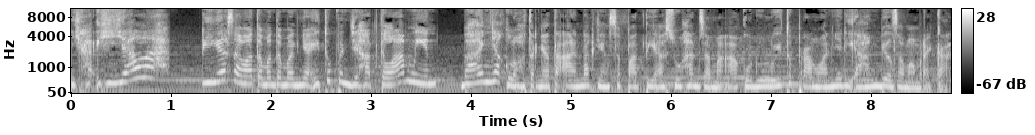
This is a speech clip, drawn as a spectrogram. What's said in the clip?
Ya iyalah, dia sama teman-temannya itu penjahat kelamin. Banyak loh ternyata anak yang sepati asuhan sama aku dulu itu perawannya diambil sama mereka.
